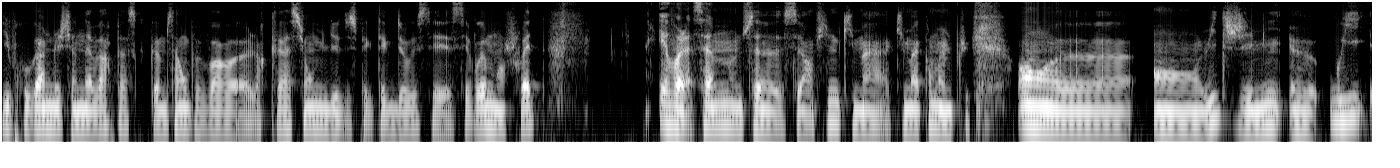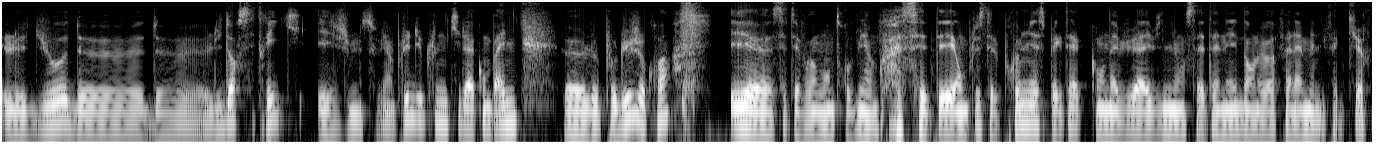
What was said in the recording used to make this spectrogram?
il programme les Chiens de Navarre parce que comme ça, on peut voir leur création au milieu du spectacle de rue. C'est vraiment chouette. Et voilà, ça, c'est un film qui m'a qui m'a quand même plu. En euh, en 8, j'ai mis euh, Oui, le duo de, de Ludor Citric, et je me souviens plus du clown qui l'accompagne, euh, le Pollu, je crois. Et euh, c'était vraiment trop bien, quoi. C'était, en plus, c'était le premier spectacle qu'on a vu à Avignon cette année dans le off à la manufacture.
